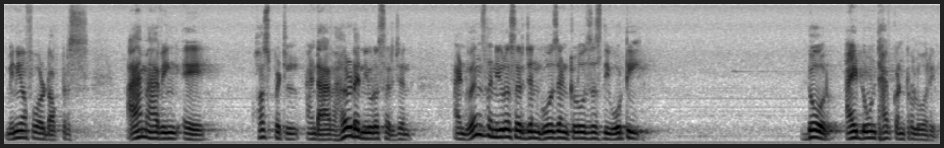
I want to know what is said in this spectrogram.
many of our doctors, I am having a hospital and I have heard a neurosurgeon, and once the neurosurgeon goes and closes the OT door, I don't have control over him.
